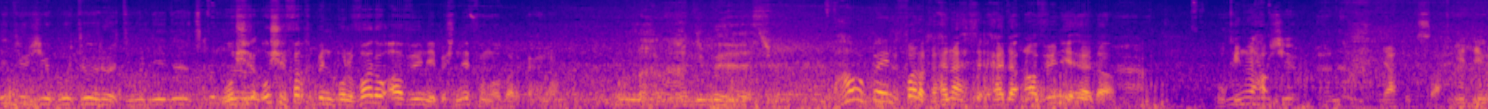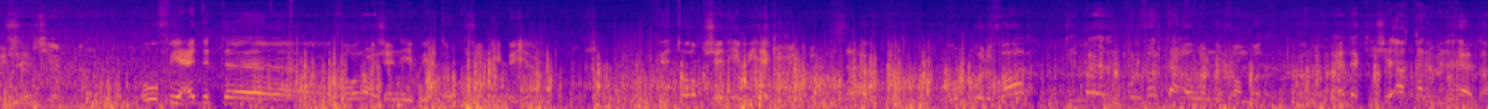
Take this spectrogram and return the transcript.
يجوا يجيبوا deux routes واللي وش وش الفرق بين boulevard و avenue؟ باش نفهموا برك إحنا والله هذه ما هو باين الفرق هنا هذا avenue هذا. وكاين يعطيك الصح يدي يمشي وفي عدة آه، فروع جانبية طرق جانبية. في طرق جانبية كما يقولوا بزاف. والبولفار كما البولفار تاع أول نوفمبر. هذاك يجي أقل من هذا.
